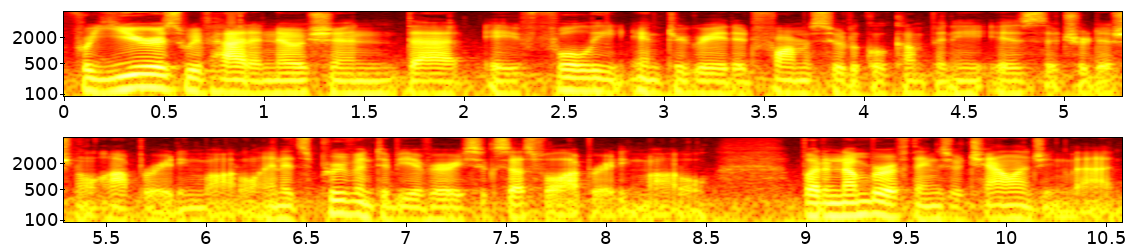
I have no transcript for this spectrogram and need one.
For years, we've had a notion that a fully integrated pharmaceutical company is the traditional operating model, and it's proven to be a very successful operating model. But a number of things are challenging that.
